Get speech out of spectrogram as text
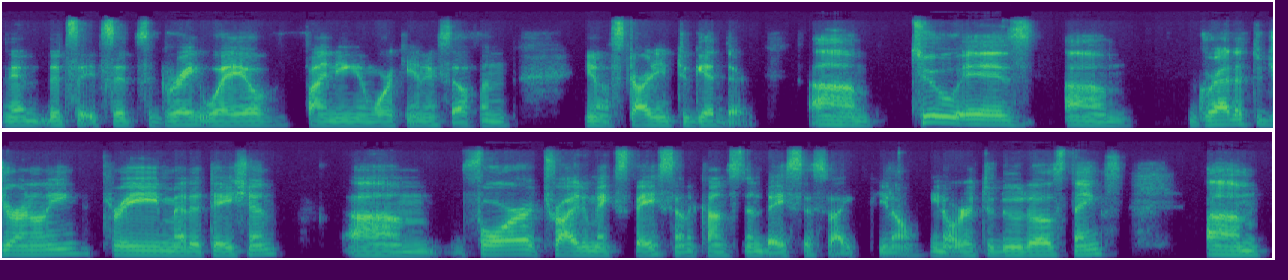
and it's it's it's a great way of finding and working on yourself and you know starting to get there um, two is um, gratitude journaling three meditation um, for try to make space on a constant basis, like you know, in order to do those things. Um,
